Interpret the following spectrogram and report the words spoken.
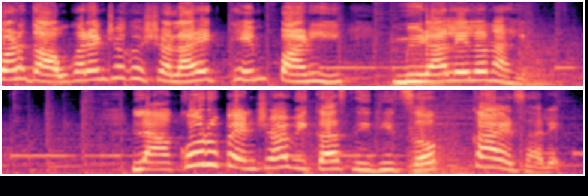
पण गावकऱ्यांच्या घशाला एक थेंब पाणी मिळालेलं नाही. लाखो रुपयांच्या विकास निधीचं काय झाले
